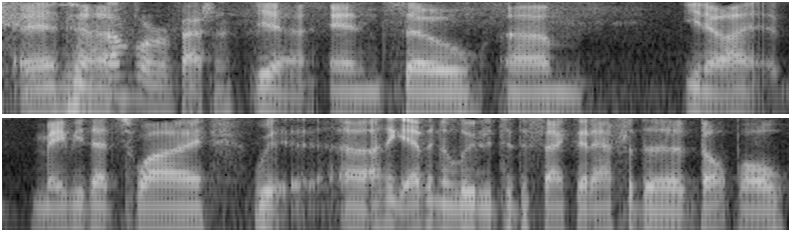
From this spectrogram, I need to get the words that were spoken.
And, in uh, some form or fashion. Yeah, and so um, you know, I, maybe that's why we, uh, I think Evan alluded to the fact that after the Belk Bowl,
